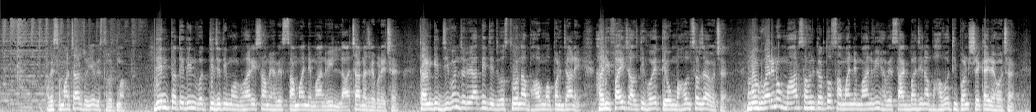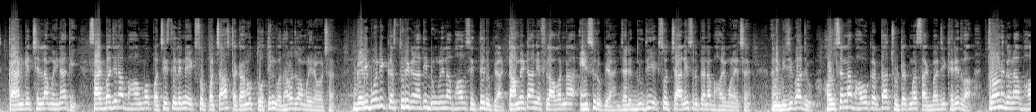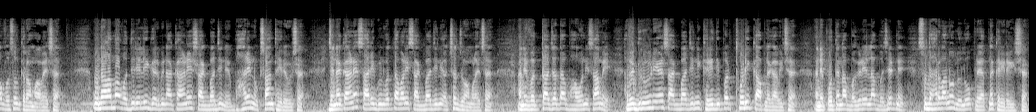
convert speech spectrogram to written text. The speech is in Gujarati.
હવે સમાચાર જોઈએ વિસ્તૃતમાં. દિન પ્રતિદિન વધતી જતી મોંઘવારી સામે હવે સામાન્ય માનવી લાચાર નજરે પડે છે. કારણ કે જીવન જરૂરિયાતની ચીજવસ્તુઓના ભાવમાં પણ જાણે હરીફાઈ ચાલતી હોય તેવો માહોલ સર્જાયો છે. મોંઘવારીનો માર સહન કરતો સામાન્ય માનવી હવે શાકભાજીના ભાવોથી પણ શેકાઈ રહ્યો છે. કારણ કે છેલ્લા મહિનાથી શાકભાજીના ભાવમાં પચીસથી લઈને એકસો પચાસ ટકાનો તોતિંગ વધારો જોવા મળી રહ્યો છે. ગરીબોની કસ્તુરી ગણાતી ડુંગળીના ભાવ સિત્તેર રૂપિયા, ટામેટા અને ફ્લાવરના એંસી રૂપિયા, જ્યારે દૂધી એકસો ચાલીસ રૂપિયાના ભાવે મળે છે. અને બીજી બાજુ, હોલસેલના ભાવો કરતાં છૂટકમાં શાકભાજી ખરીદવા ત્રણ ગણા ભાવ વસૂલ કરવામાં આવે છે. ઉનાળામાં વધી રહેલી ગરમીના કારણે શાકભાજીને ભારે નુકસાન થઈ રહ્યું છે. જેના કારણે સારી ગુણવત્તાવાળી શાકભાજીની અછત જોવા મળે છે. અને વધતા જતા ભાવોની સામે હવે ગૃહિણીઓએ શાકભાજીની ખરીદી પર થોડી કાપ લગાવી છે અને પોતાના બગડેલા બજેટને સુધારવાનો લોલો પ્રયત્ન કરી રહી છે.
